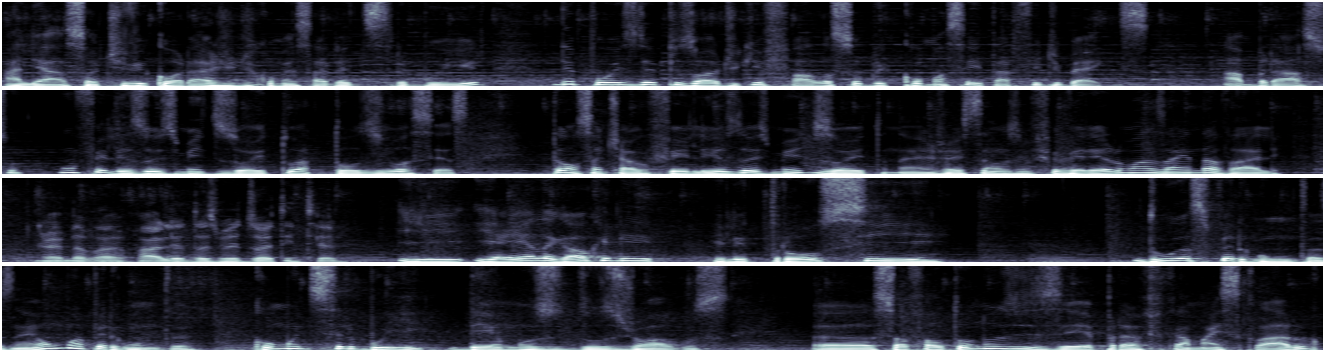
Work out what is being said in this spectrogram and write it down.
Aliás, só tive coragem de começar a distribuir depois do episódio que fala sobre como aceitar feedbacks. Abraço, um feliz 2018 a todos vocês. Então, Santiago, feliz 2018, né? Já estamos em fevereiro, mas ainda vale. Ainda vai, vale 2018 inteiro. E, e aí é legal que ele, ele trouxe duas perguntas, né? Uma pergunta: como distribuir demos dos jogos? Ah, só faltou nos dizer, para ficar mais claro,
